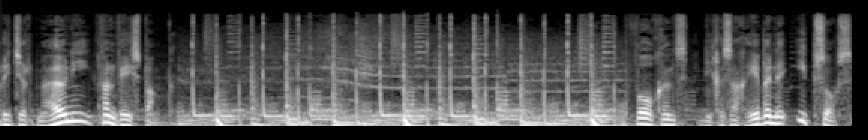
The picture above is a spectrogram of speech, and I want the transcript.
Richard Mahoney van Wesbank. Volgens die gesaghebende Ipsos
